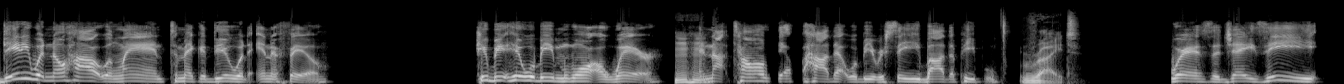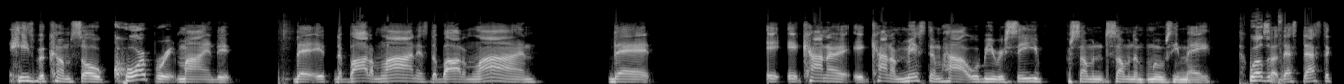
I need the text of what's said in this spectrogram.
Diddy would know how it would land to make a deal with the NFL. He'll be he will be more aware Mm-hmm. and not tone deaf how that would be received by the people. Right. Whereas the Jay Z, he's become so corporate minded that it, the bottom line is the bottom line. That it it kind of it kind of missed him how it would be received for some of some of the moves he made. Well, the So that's that's the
